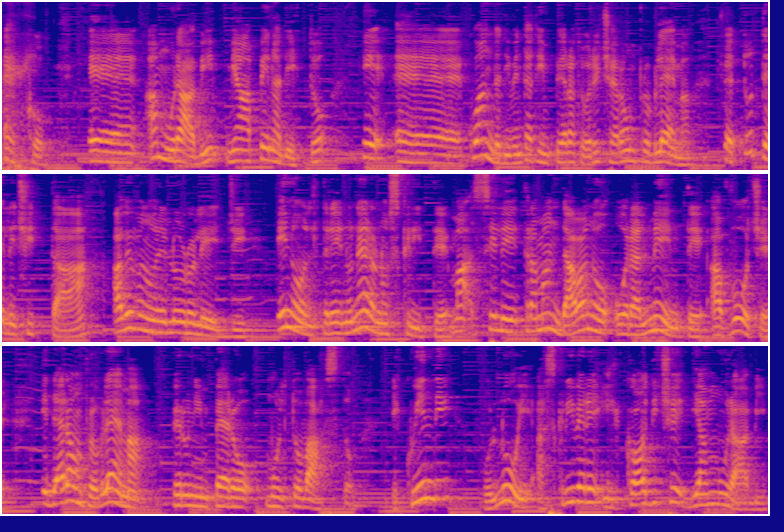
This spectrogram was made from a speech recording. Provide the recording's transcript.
Ecco, eh, Hammurabi mi ha appena detto che eh, quando è diventato imperatore c'era un problema, cioè tutte le città avevano le loro leggi inoltre non erano scritte, ma se le tramandavano oralmente, a voce, ed era un problema per un impero molto vasto. E quindi fu lui a scrivere il codice di Hammurabi,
